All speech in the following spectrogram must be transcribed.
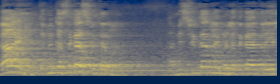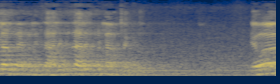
काय? तुम्ही कसं काय स्वीकारलं? आम्ही स्वीकारले म्हणलं तर काय तर इलाज नाही म्हणले. झालं ते झालंच म्हटलं आमच्याकडून. तेव्हा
